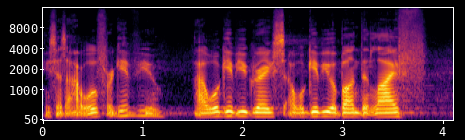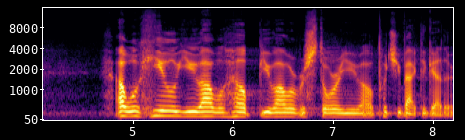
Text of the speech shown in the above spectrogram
He says, I will forgive you. I will give you grace. I will give you abundant life. I will heal you. I will help you. I will restore you. I will put you back together.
